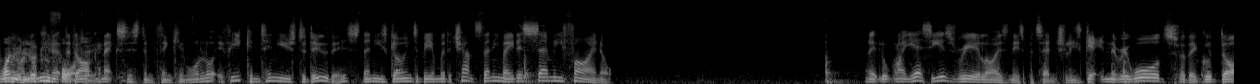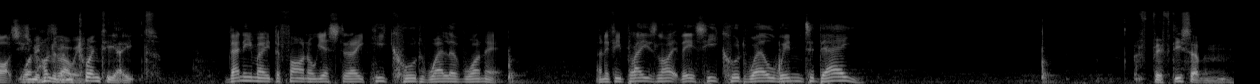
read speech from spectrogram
We were looking at the Dart Connect system thinking, well, look, if he continues to do this, then he's going to be in with a chance. Then he made a semi-final. And it looked like, yes, he is realising his potential. He's getting the rewards for the good darts he's been throwing. 128. Then he made the final yesterday. He could well have won it. And if he plays like this, he could well win today. 57.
